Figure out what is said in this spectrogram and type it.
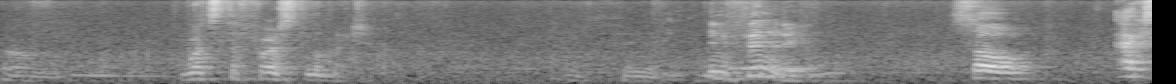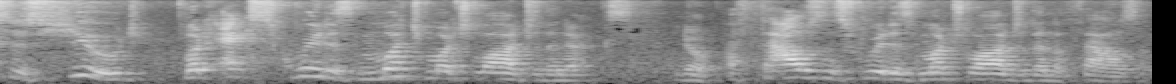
Um, What's the first limit? infinity. So x is huge, but x squared is much, much larger than x. You know, a thousand squared is much larger than a thousand.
